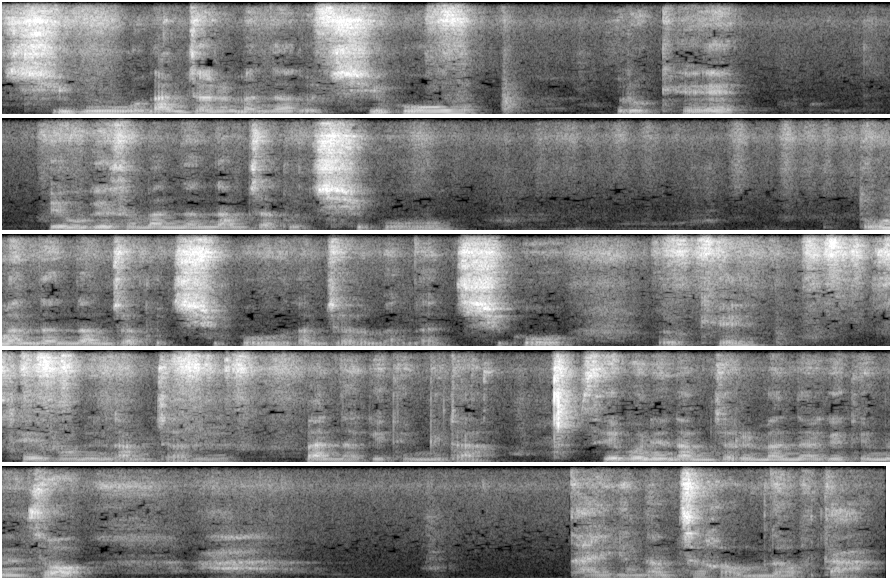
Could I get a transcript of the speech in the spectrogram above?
치고 남자를 만나도 치고 이렇게 외국에서 만난 남자도 치고 또 만난 남자도 치고 남자를 만난 치고 이렇게 세 번의 남자를 만나게 됩니다. 세 번의 남자를 만나게 되면서 나에겐 남자가 없나 보다.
